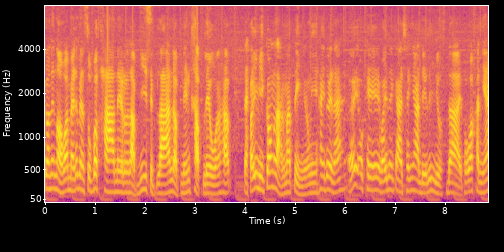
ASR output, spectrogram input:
ก็แน่นอนว่าแม้จะเป็นซูเปอร์คาร์ในระดับ 20 ล้านแบบเน้นขับเร็วนะครับ แต่เขายังมีกล้องหลังมาติ่งตรงนี้ให้ด้วยนะ เอ้ยโอเค ไว้ในการใช้งาน daily use ได้ เพราะว่าคันนี้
